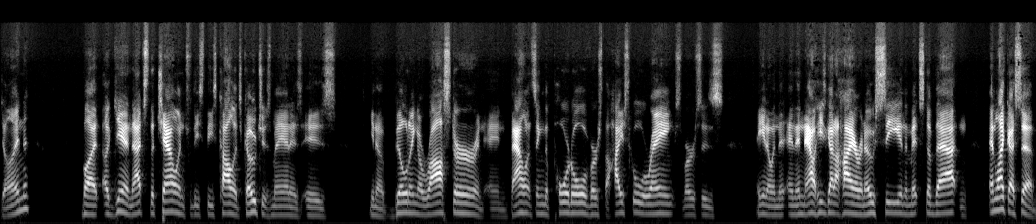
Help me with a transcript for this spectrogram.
done. But again, that's the challenge for these these college coaches, man. Is is you know building a roster and and balancing the portal versus the high school ranks versus you know, and then, and then now he's got to hire an OC in the midst of that. And, and like I said,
